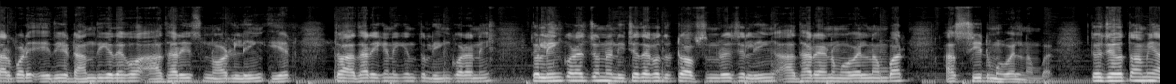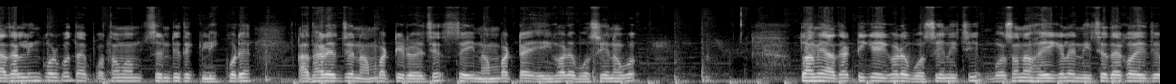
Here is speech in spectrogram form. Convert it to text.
তারপরে এদিকে ডান দিকে দেখো, Aadhaar is not link yet তো আধার এখানে কিন্তু লিঙ্ক করা নেই। তো লিঙ্ক করার জন্য নিচে দেখো দুটো অপশন রয়েছে link Aadhaar and mobile number আর সিড মোবাইল নাম্বার তো যেহেতু আমি আধার লিঙ্ক করব, তাই প্রথম অপশনটিতে ক্লিক করে আধারের যে নাম্বারটি রয়েছে, সেই নাম্বারটা এই ঘরে বসিয়ে নেব। তো আমি আধারটিকে এই ঘরে বসিয়ে নিচ্ছি। বসানো হয়ে গেলে নিচে দেখো এই যে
